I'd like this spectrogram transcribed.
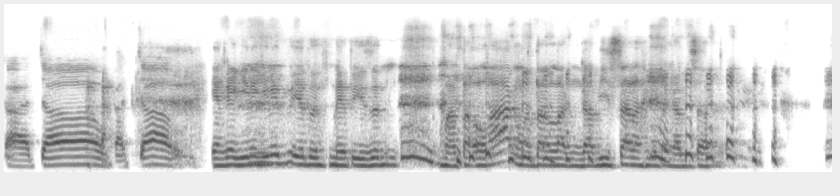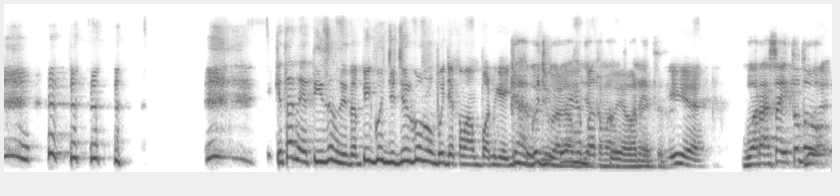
Kacau, kacau. Yang kayak gini-gini tuh ya tuh netizen mata elang, mata elang nggak bisa lah kita nggak bisa. Kita netizen sih, tapi gue jujur gue belum punya kemampuan kayak gitu. Nggak, gue juga nggak punya ya, kemampuan itu. Iya. Gua rasa itu tuh Gua-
